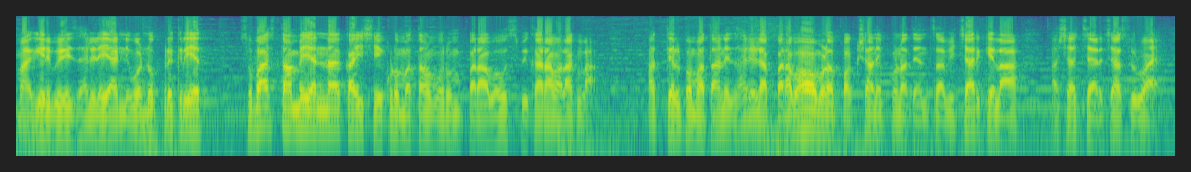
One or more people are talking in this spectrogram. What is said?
मागील वेळी झालेल्या या निवडणूक प्रक्रियेत सुभाष तांबे यांना काही शेकडो मतांवरून पराभव स्वीकारावा लागला. अत्यल्प मताने झालेल्या पराभवामुळे पक्षाने पुन्हा त्यांचा विचार केला अशा चर्चा सुरू आहे.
